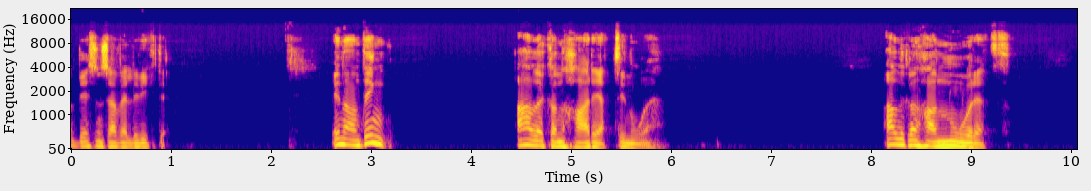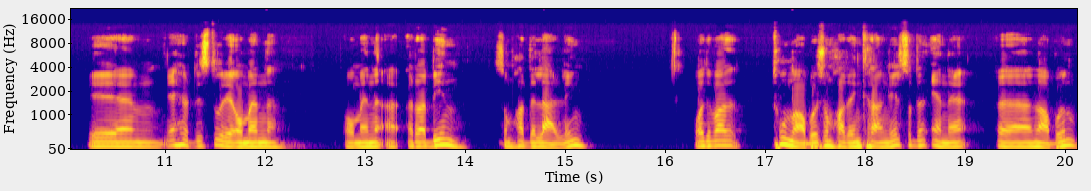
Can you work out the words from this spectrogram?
det syns jeg er veldig viktig. En annen ting alle kan ha rett til noe. Alle kan ha noe rett. Ehm, jeg hørte historie om en, om en rabbin som hadde lærling. Og Det var to naboer som hadde en krangel, så den ene uh, naboen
